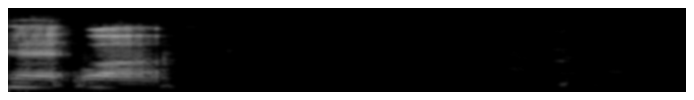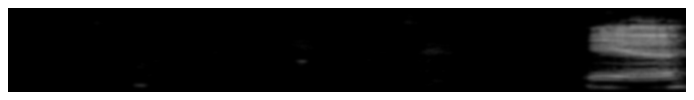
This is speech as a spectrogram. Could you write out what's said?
Hurt what? Yeah.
